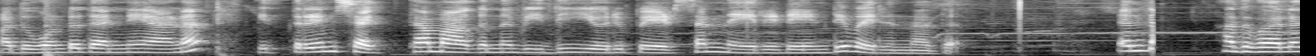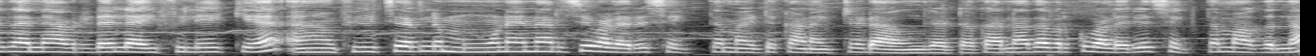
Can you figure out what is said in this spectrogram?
അതുകൊണ്ട് തന്നെയാണ് ഇത്രയും ശക്തമാകുന്ന വിധി ഈ ഒരു പേഴ്സൺ നേരിടേണ്ടി വരുന്നത്. അതുപോലെ തന്നെ അവരുടെ ലൈഫിലേക്ക് ഫ്യൂച്ചറിൽ മൂൺ എനർജി വളരെ ശക്തമായിട്ട് കണക്റ്റഡ് ആകും കേട്ടോ. കാരണം അത് അവർക്ക് വളരെ ശക്തമാകുന്ന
